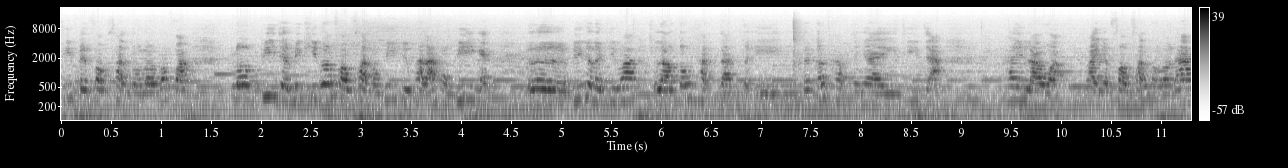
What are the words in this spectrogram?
ที่เป็นความฝันของเรามากกว่าเราพี่จะไม่คิดว่าความฝันของพี่คือภาระของพี่ไงเออพี่ก็เลยคิดว่าเราต้องผลักดันตัวเอง แล้วก็ทำยังไงที่จะให้เราอะไปกับความฝันของเราได้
